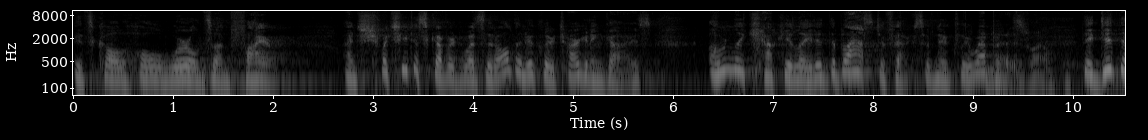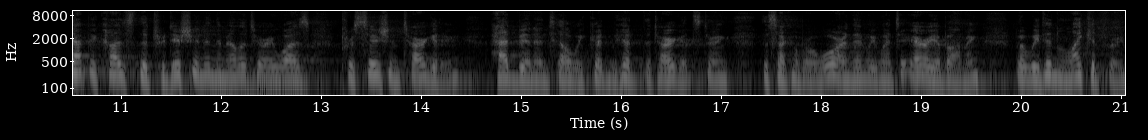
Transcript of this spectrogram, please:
It's called Whole Worlds on Fire. And what she discovered was that all the nuclear targeting guys only calculated the blast effects of nuclear weapons. Well. They did that because the tradition in the military was precision targeting, had been until we couldn't hit the targets during the Second World War, and then we went to area bombing, but we didn't like it very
